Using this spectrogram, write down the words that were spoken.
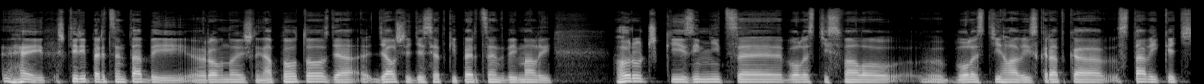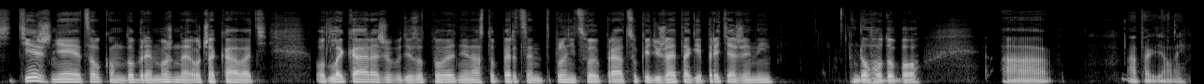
Hej, 4% by rovno išli na pohotovosť a ďalšie desiatky percent by mali horúčky, zimnice, bolesti svalov, bolesti hlavy, skratka stavy, keď tiež nie je celkom dobre možné očakávať od lekára, že bude zodpovedne na 100% plniť svoju prácu, keď už aj tak je preťažený dlhodobo a, a tak ďalej.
